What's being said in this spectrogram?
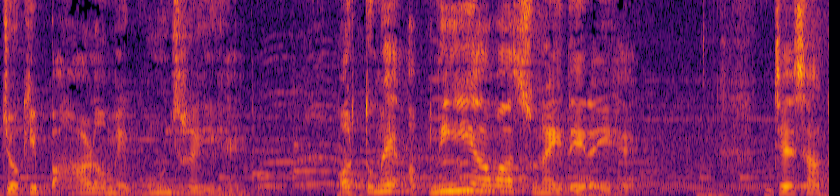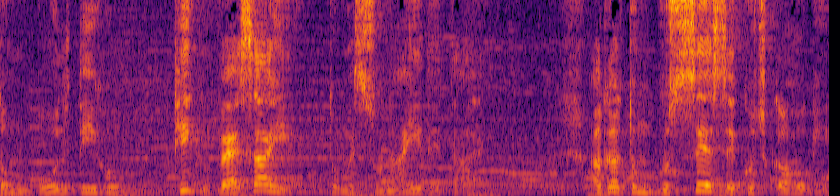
जो कि पहाड़ों में गूंज रही है। और तुम्हें अपनी ही आवाज़ सुनाई दे रही है। जैसा तुम बोलती हो, ठीक वैसा ही तुम्हें सुनाई देता है। अगर तुम गुस्से से कुछ कहोगी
